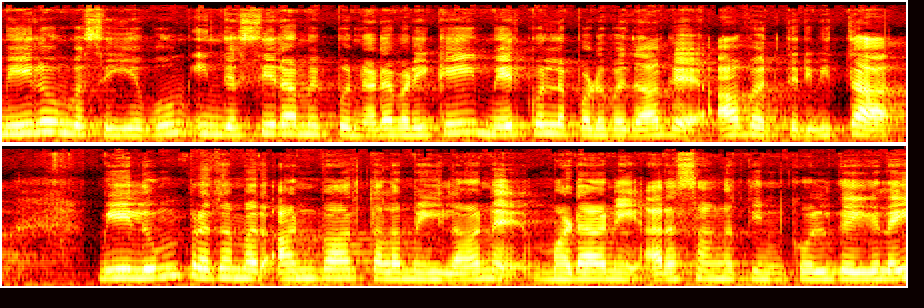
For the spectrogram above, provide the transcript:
மேலோங்க செய்யவும் இந்த சீரமைப்பு நடவடிக்கை மேற்கொள்ளப்படுவதாக அவர் தெரிவித்தார். மேலும் பிரதமர் அன்வார் தலைமையிலான மடானி அரசாங்கத்தின் கொள்கைகளை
